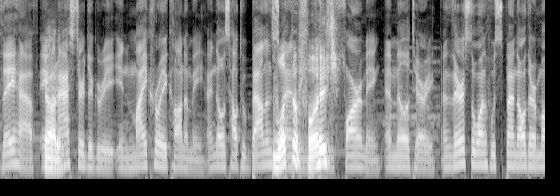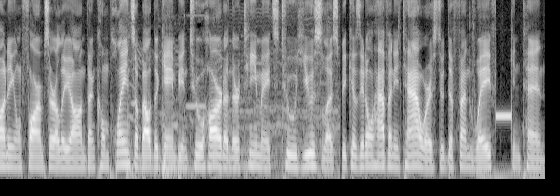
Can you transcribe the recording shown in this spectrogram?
They have a Got it. master degree in microeconomy and knows how to balance What the spending between fudge? farming and military. And there's the one who spent all their money on farms early on, then complains about the game being too hard and their teammates too useless because they don't have any towers to defend way fing 10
